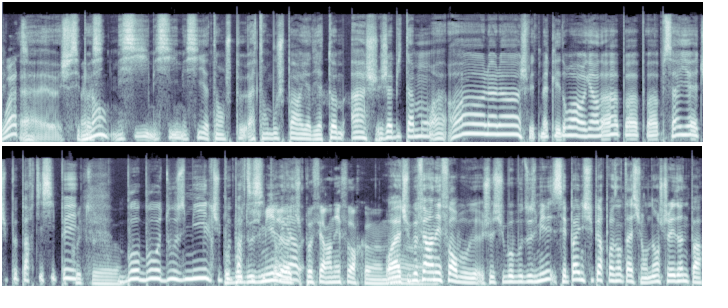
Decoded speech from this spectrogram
What? euh, je sais Mais pas non. si. Mais si, mais si, mais si. Attends, je peux. Attends, bouge pas. Regarde, il y a Tom H. J'habite à Mont. ah, Oh là là, je vais te mettre les droits. Regarde, hop, hop, hop. Hop, ça y est, tu peux participer. Écoute, euh, Bobo 12 000, tu peux Bobo 12 participer. 000, regarde. tu peux faire un effort quand même. Ouais, hein. tu peux faire un effort, Bobo. Je suis Bobo 12 000. C'est pas une super présentation. Non, je te les donne pas.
